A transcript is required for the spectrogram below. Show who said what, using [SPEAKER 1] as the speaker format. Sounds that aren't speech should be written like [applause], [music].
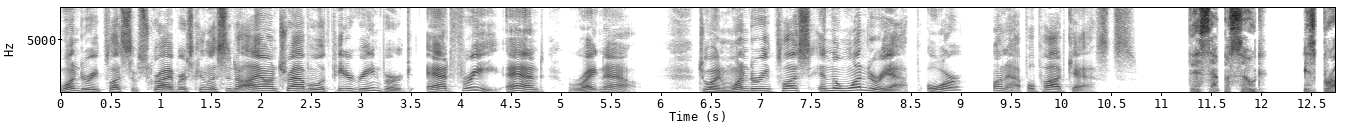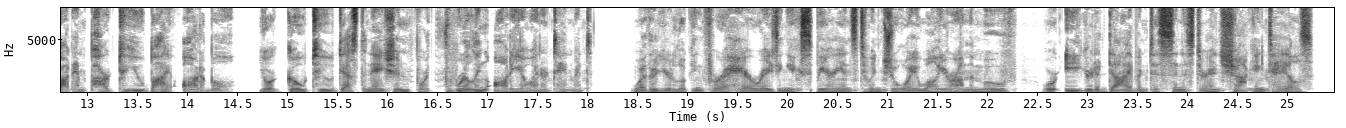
[SPEAKER 1] Wondery Plus subscribers can listen to Eye on Travel with Peter Greenberg ad-free and right now. Join Wondery Plus in the Wondery app or on Apple Podcasts.
[SPEAKER 2] This episode is brought in part to you by Audible, your go-to destination for thrilling audio entertainment. Whether you're looking for a hair-raising experience to enjoy while you're on the move or eager to dive into sinister and shocking tales,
